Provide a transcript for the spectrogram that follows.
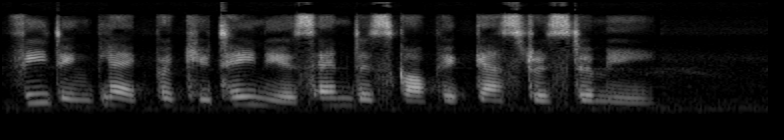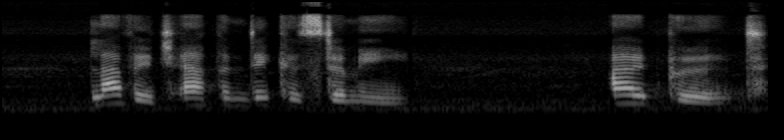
Feeding plaque percutaneous endoscopic gastrostomy. Lavage appendicostomy. Output.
